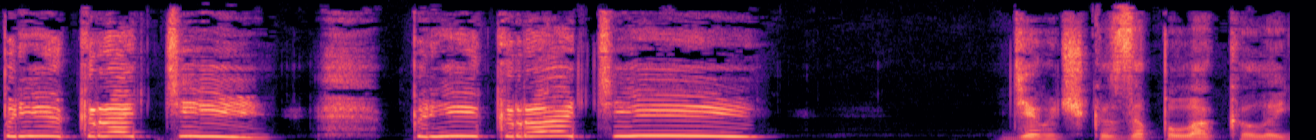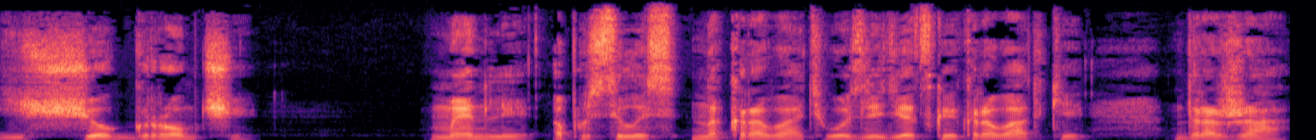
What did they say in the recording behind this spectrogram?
«Прекрати! Прекрати!» Девочка заплакала еще громче. Мэнли опустилась на кровать возле детской кроватки, дрожа,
